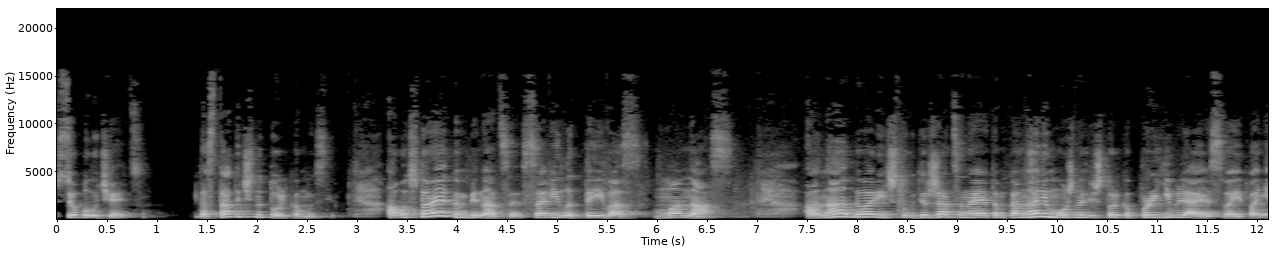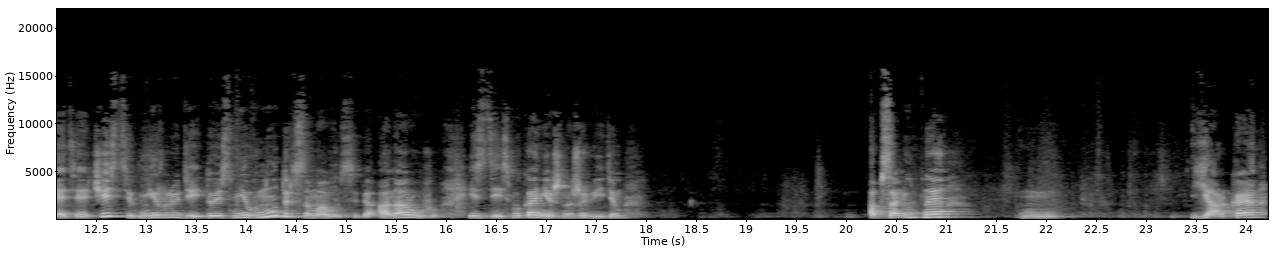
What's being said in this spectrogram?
все получается. Достаточно только мысли. А вот вторая комбинация Савила Тейвас Манас, она говорит, что удержаться на этом канале можно лишь только проявляя свои понятия чести в мир людей, то есть не внутрь самого себя, а наружу. И здесь мы, конечно же, видим абсолютное яркое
